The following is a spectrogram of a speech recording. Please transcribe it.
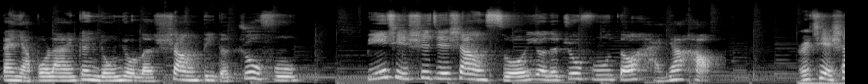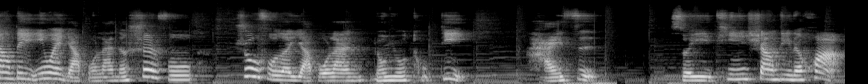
但亚伯兰更拥有了上帝的祝福，比起世界上所有的祝福都还要好。而且上帝因为亚伯兰的顺服，祝福了亚伯兰拥有土地、孩子，所以听上帝的话，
